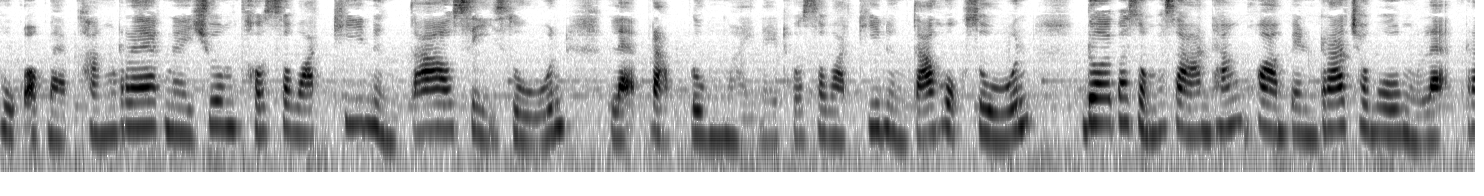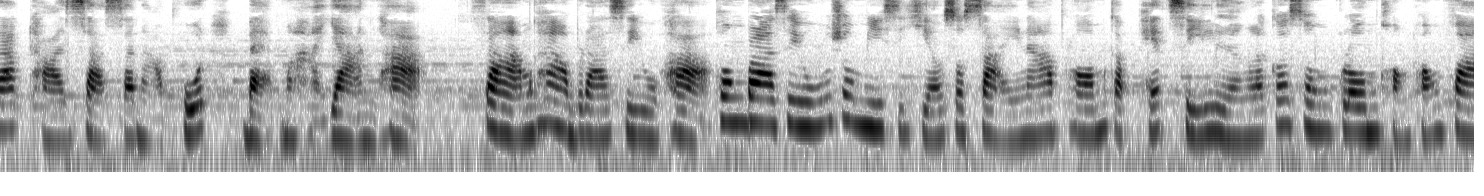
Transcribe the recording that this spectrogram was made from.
ถูกออกแบบครั้งแรกในช่วงทศวรรษที่ 1940 และปรับปรุงใหม่ในทศวรรษที่ 1960 โดยผสมผสานทั้งความเป็นราชวงศ์และรากฐานศาสนาพุทธแบบมหายานค่ะ 3. ค่ะ บราซิลค่ะธงบราซิลผู้ชมมีสีเขียวสดใสนะ พร้อมกับเพชรสีเหลือง แล้วก็ทรงกลมของท้องฟ้า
